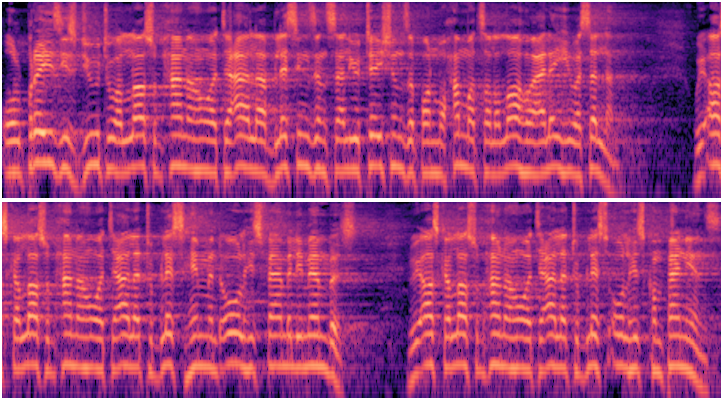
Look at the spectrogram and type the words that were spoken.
All praise is due to Allah subhanahu wa ta'ala, blessings and salutations upon Muhammad sallallahu alayhi wa sallam. We ask Allah subhanahu wa ta'ala to bless him and all his family members. We ask Allah subhanahu wa ta'ala to bless all his companions.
